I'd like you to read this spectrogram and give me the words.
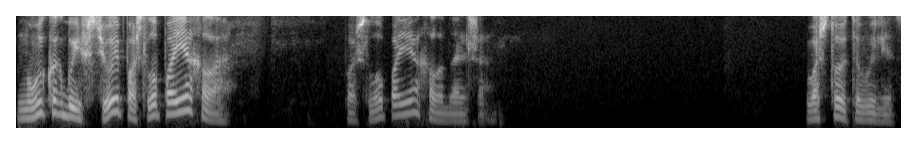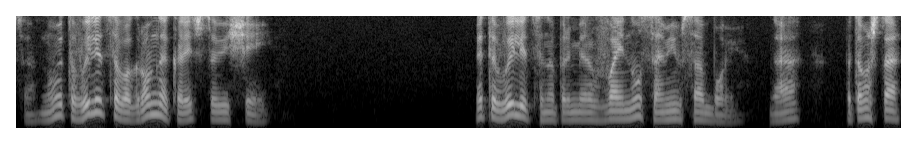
Ну и как бы и все, и пошло-поехало. Пошло-поехало дальше. Во что это выльется? Ну, это выльется в огромное количество вещей. Это выльется, например, в войну самим собой, да, потому что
